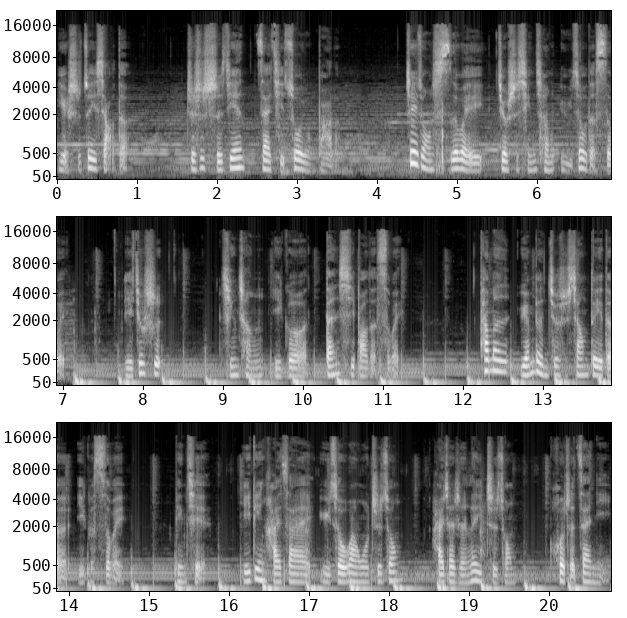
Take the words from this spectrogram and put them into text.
也是最小的，只是时间在起作用罢了。这种思维就是形成宇宙的思维，也就是形成一个单细胞的思维。它们原本就是相对的一个思维，并且一定还在宇宙万物之中，还在人类之中，或者在你、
